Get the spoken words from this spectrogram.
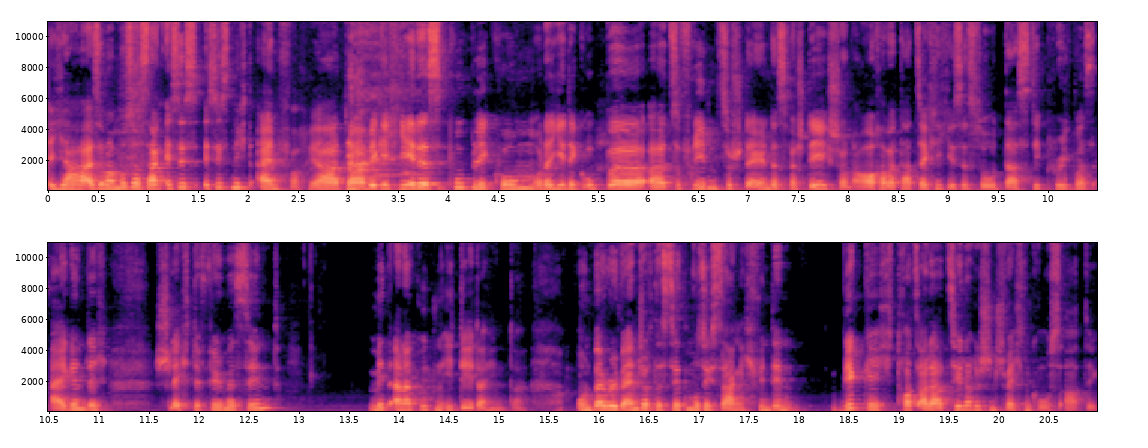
Ja, also man muss auch sagen, es ist, es ist nicht einfach, ja, da wirklich jedes Publikum oder jede Gruppe äh, zufriedenzustellen, das verstehe ich schon auch, aber tatsächlich ist es so, dass die Prequels eigentlich schlechte Filme sind mit einer guten Idee dahinter. Und bei Revenge of the Sith muss ich sagen, ich finde ihn wirklich trotz aller erzählerischen Schwächen großartig.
